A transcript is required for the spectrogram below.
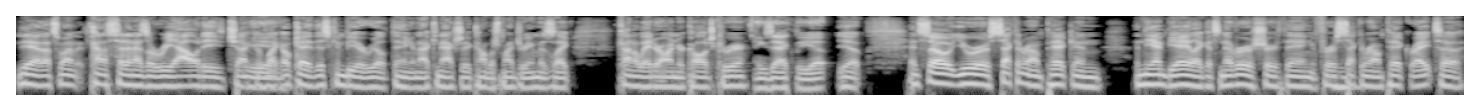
Yeah, that's when it kind of set in as a reality check yeah. of like, okay, this can be a real thing and I can actually accomplish my dream is like kind of later on your college career. Exactly. Yep. Yep. And so you were a second round pick and in the NBA, like it's never a sure thing for a mm-hmm. second round pick, right? To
